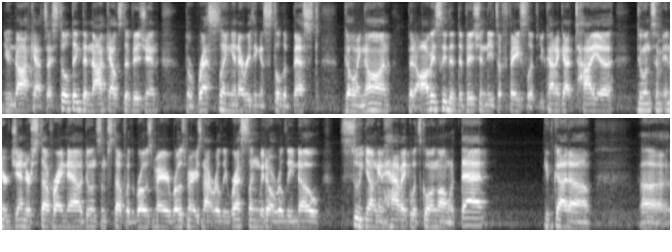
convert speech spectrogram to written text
new knockouts. I still think the knockouts division, the wrestling and everything is still the best going on, but obviously the division needs a facelift. You kind of got Taya doing some intergender stuff right now, doing some stuff with Rosemary. Rosemary's not really wrestling. We don't really know Su Yung and Havok, what's going on with that. You've got uh, uh,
